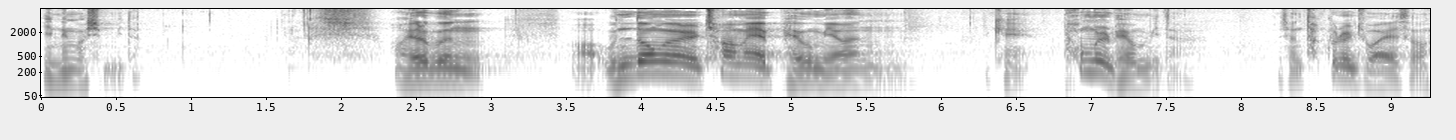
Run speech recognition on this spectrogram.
있는 것입니다. 어, 여러분 어, 운동을 처음에 배우면 이렇게 폼을 배웁니다. 전 탁구를 좋아해서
